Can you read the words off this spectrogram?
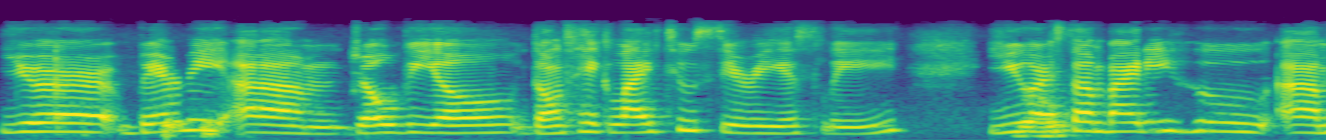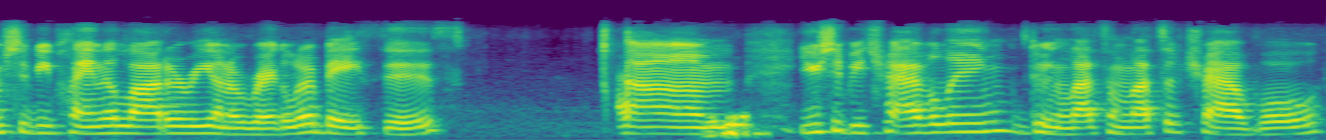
You're very um jovial, don't take life too seriously. You are somebody who um should be playing the lottery on a regular basis. Um, you should be traveling, doing lots and lots of travel.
